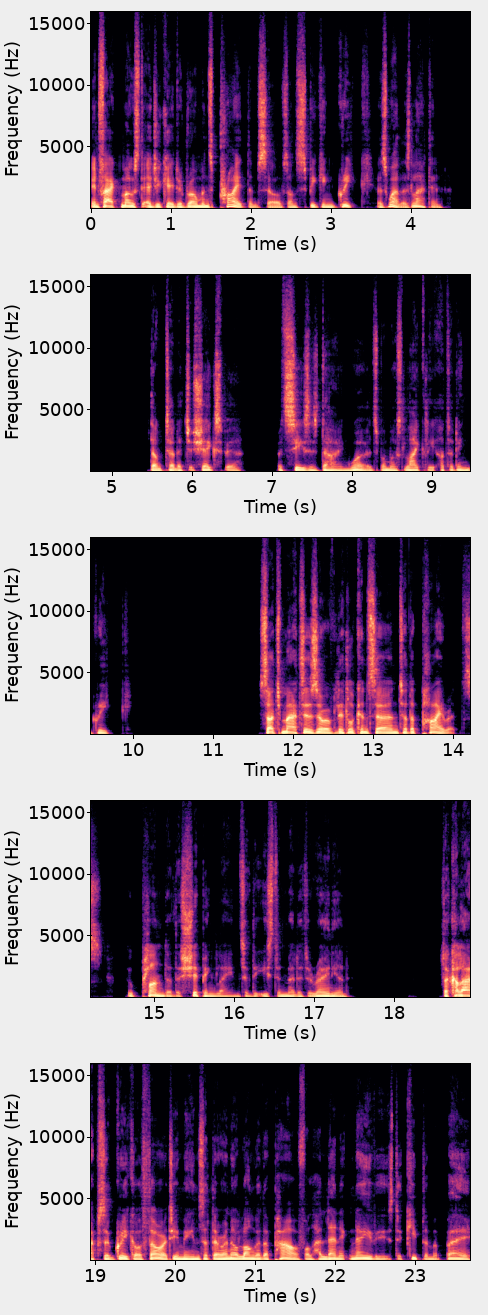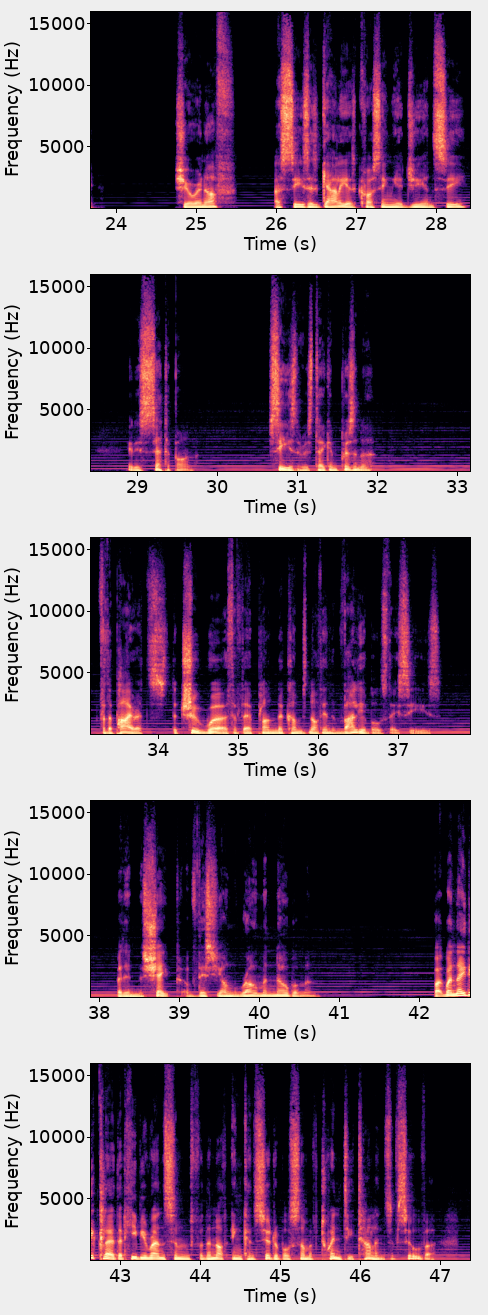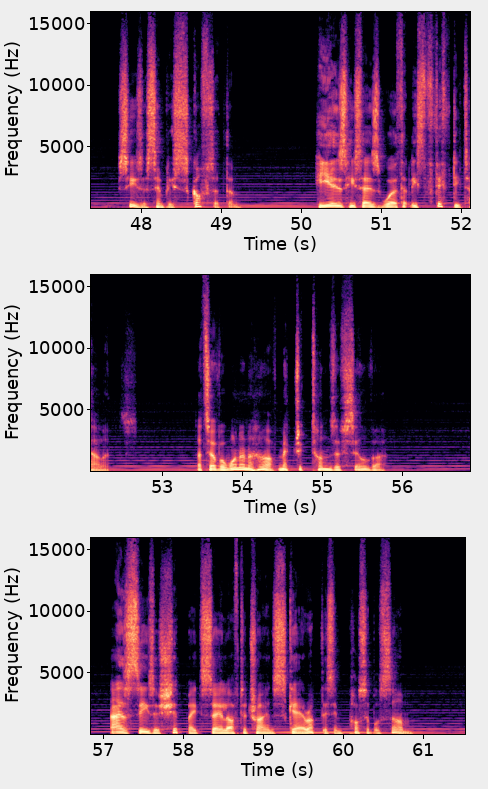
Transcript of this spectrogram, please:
In fact, most educated Romans pride themselves on speaking Greek as well as Latin. Don't tell it to Shakespeare, but Caesar's dying words were most likely uttered in Greek. Such matters are of little concern to the pirates who plunder the shipping lanes of the eastern Mediterranean. The collapse of Greek authority means that there are no longer the powerful Hellenic navies to keep them at bay. Sure enough, as Caesar's galley is crossing the Aegean Sea, it is set upon. Caesar is taken prisoner. For the pirates, the true worth of their plunder comes not in the valuables they seize, but in the shape of this young Roman nobleman. But when they declared that he be ransomed for the not inconsiderable sum of 20 talents of silver, Caesar simply scoffs at them. He is, he says, worth at least 50 talents. That's over one and a half metric tons of silver. As Caesar's shipmates sail off to try and scare up this impossible sum,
